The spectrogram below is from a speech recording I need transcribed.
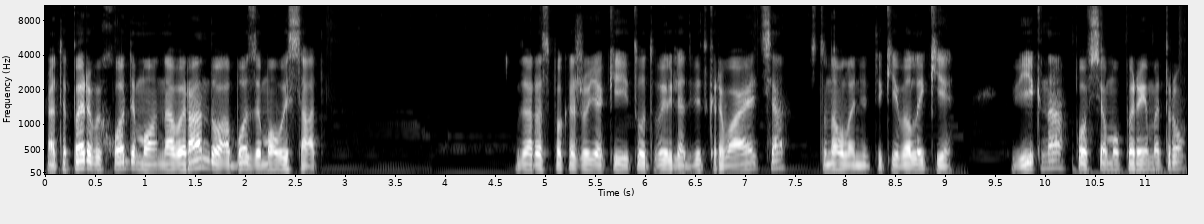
А тепер виходимо на веранду або зимовий сад. Зараз покажу, який тут вигляд відкривається. Встановлені такі великі вікна по всьому периметру.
